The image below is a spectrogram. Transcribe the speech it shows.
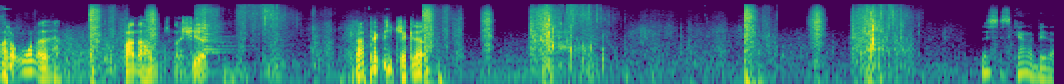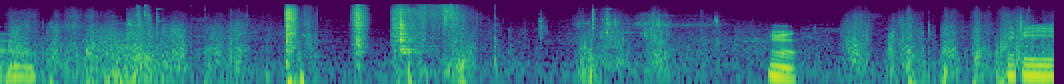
I don't want to find the holes in the shit. Can I pick these chicken up? This has got to be the island. All right. Maybe.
